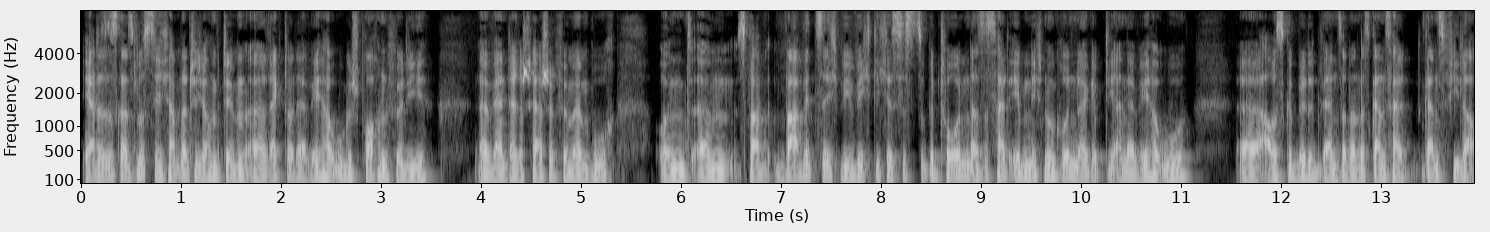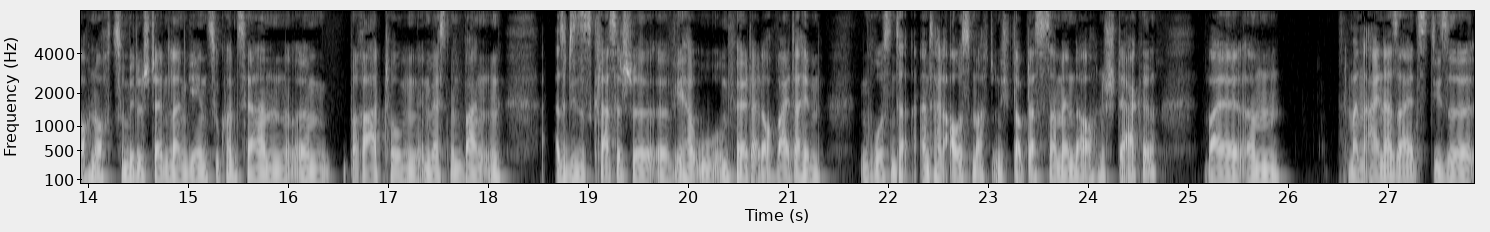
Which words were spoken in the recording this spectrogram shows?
Ja, das ist ganz lustig. Ich habe natürlich auch mit dem äh, Rektor der WHU gesprochen für die äh, während der Recherche für mein Buch und ähm, es war war witzig, wie wichtig es ist zu betonen, dass es halt eben nicht nur Gründer gibt, die an der WHU äh, ausgebildet werden, sondern dass ganz halt ganz viele auch noch zu Mittelständlern gehen, zu Konzernen, ähm, Beratungen, Investmentbanken. Also dieses klassische äh, WHU-Umfeld halt auch weiterhin einen großen Anteil ausmacht. Und ich glaube, das ist am Ende auch eine Stärke, weil ähm, man einerseits diese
